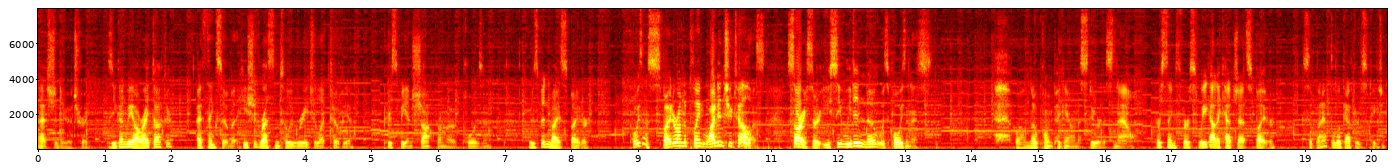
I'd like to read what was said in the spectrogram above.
That should do a trick. Is he gonna be alright, Doctor? I think so, but he should rest until we reach Electopia. Appears to be in shock from the poison. He was bitten by a spider. Poisonous spider on the plane? Why didn't you tell us? Sorry, sir. You see, we didn't know it was poisonous. Well, no point picking on the stewardess now. First things first, we gotta catch that spider. Except I have to look after this patient.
